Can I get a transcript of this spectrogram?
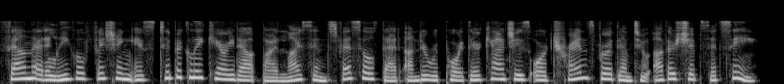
found that illegal fishing is typically carried out by licensed vessels that underreport their catches or transfer them to other ships at sea.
